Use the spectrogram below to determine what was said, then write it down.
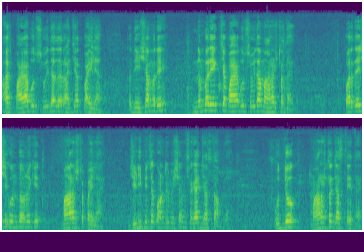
आज पायाभूत सुविधा जर राज्यात पाहिल्या तर देशामध्ये नंबर एकच्या पायाभूत सुविधा महाराष्ट्रात आहेत. परदेशी गुंतवणुकीत महाराष्ट्र पहिला आहे. जी डी पीचं कॉन्ट्रीब्युशन सगळ्यात जास्त आपलं आहे. उद्योग महाराष्ट्रात जास्त येत आहेत.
